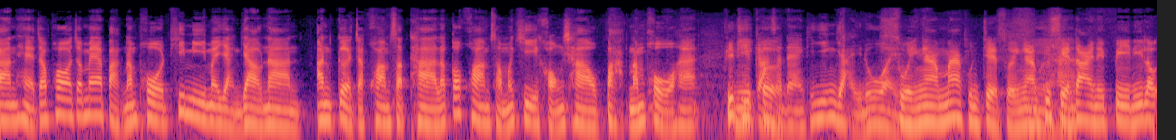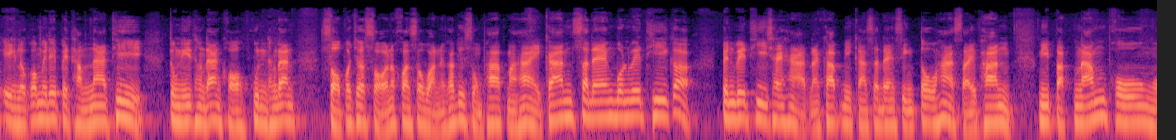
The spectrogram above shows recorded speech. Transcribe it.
การแห่เจ้าพ่อเจ้าแม่ปากน้ำโพที่มีมาอย่างยาวนาน อันเกิดจากความศรัทธาแล้วก็ความสามัคคีของชาวปากน้ำโพฮะพิธีมีกาเปิรดแสดงที่ยิ่งใหญ่ด้วย สวยงามมากคุณเจตสวยงามนี่คือฮะ เสียดายในปีนี้เราเองเราก็ไม่ได้ไปทำหน้าที่ ตรงนี้ทางด้านขอบคุณทางด้านสปชสนครสวรรค์นะครับที่ส่งภาพมาให้ การแสดงบนเวทีก็เป็นเวทีชายหาดนะครับมีการแสดงสิงโต 5 สายพันธุ์ มีปักน้ำโพโหง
